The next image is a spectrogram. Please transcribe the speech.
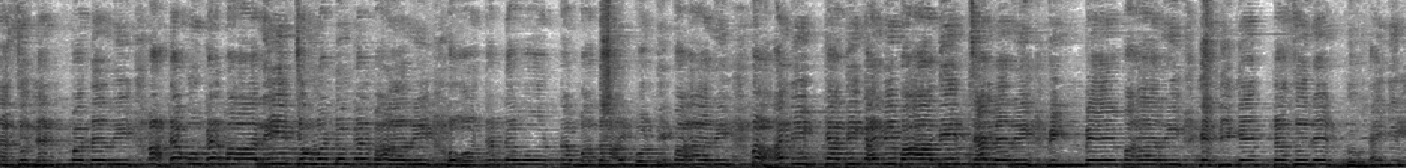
അസുരൻ പതറി അടവുകൾ മാറി ചുവടുകൾ മാറി ഓടണ്ട ഓട്ടമതായി പൊടി മാറി പാലിക്കതി കലി ബാധിച്ചലറി പിൻപേ പാറി ഗതികെട്ട സുരൻ ഗുഹയിൽ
